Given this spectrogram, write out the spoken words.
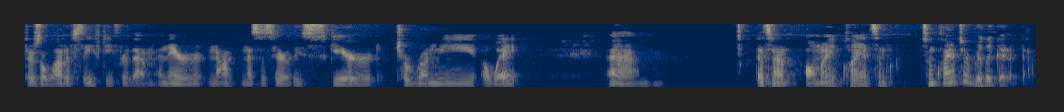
there's a lot of safety for them and they're not necessarily scared to run me away. Um, that's not all my clients. Some some clients are really good at that.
